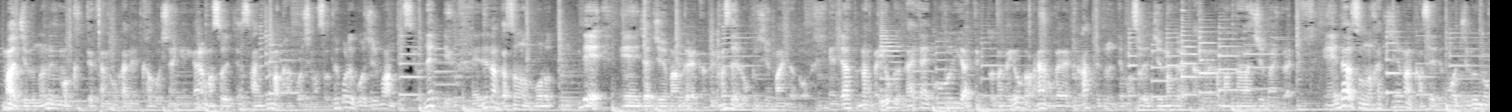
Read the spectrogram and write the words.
まあ自分のね、もう食ってるたお金確保しなきゃいけないから、まあそれで30万確保しますで、これ50万ですよねっていう。で、なんかそのもので、えー、じゃあ10万ぐらいかかりますで、60万円だと。で、あとなんかよく、大体こういうやっていくと、なんかよくわからないお金がかかってくるんで、まあそれ10万ぐらいかかるか、70万円ぐらい。えー、だからその80万稼いでも自分の、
